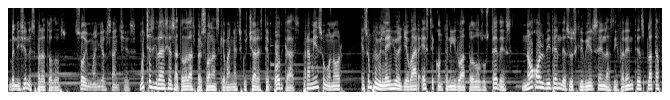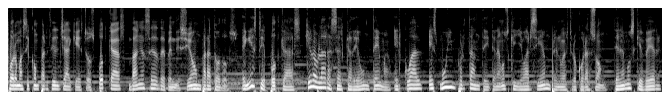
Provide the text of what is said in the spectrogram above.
Bendiciones para todos. Soy Manuel Sánchez. Muchas gracias a todas las personas que van a escuchar este podcast. Para mí es un honor es un privilegio el llevar este contenido a todos ustedes. No olviden de suscribirse en las diferentes plataformas y compartir ya que estos podcasts van a ser de bendición para todos. En este podcast quiero hablar acerca de un tema el cual es muy importante y tenemos que llevar siempre nuestro corazón. Tenemos que ver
